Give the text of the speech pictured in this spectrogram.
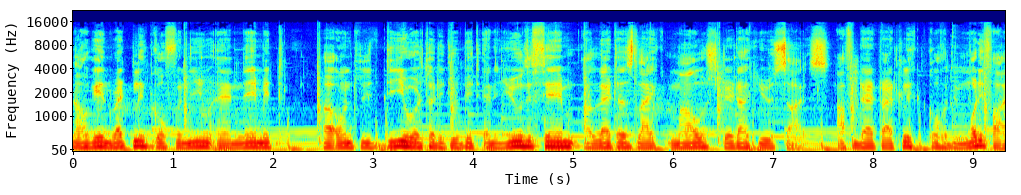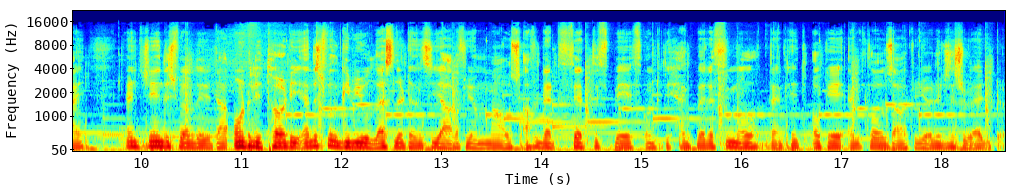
Now again right click go for new and name it uh, onto the dword 32-bit and use the same uh, letters like mouse data queue size. After that, right click, go to the modify and change this value data onto the 30 and this will give you less latency out of your mouse. After that, set the space onto the hexadecimal, then hit OK and close out your registry editor.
